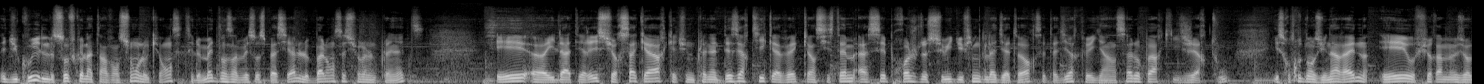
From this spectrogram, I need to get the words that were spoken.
Et du coup, il, sauf que l'intervention, en l'occurrence, c'était le mettre dans un vaisseau spatial, le balancer sur une planète. Et euh, il a atterri sur Sakar, qui est une planète désertique avec un système assez proche de celui du film Gladiator, c'est-à-dire qu'il y a un salopard qui gère tout. Il se retrouve dans une arène et au fur et à mesure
